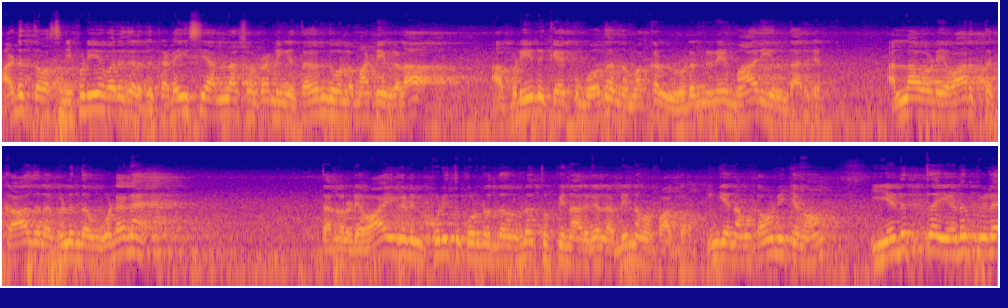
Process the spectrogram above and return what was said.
அடுத்த வசனம் இப்படியே வருகிறது. கடைசி அல்லாஹ் சொல்கிறேன் நீங்கள் தகுந்து கொள்ள மாட்டீர்களா? அப்படின்னு கேட்கும்போது அந்த மக்கள் உடனே மாறி இருந்தார்கள். அல்லாவுடைய வார்த்தை காதில் விழுந்த உடனே தங்களுடைய வாய்களில் குடித்து கொண்டிருந்தவர்களை துப்பினார்கள் அப்படின்னு நம்ம பார்க்குறோம். இங்கே நம்ம கவனிக்கணும் எடுத்த எடுப்பில்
